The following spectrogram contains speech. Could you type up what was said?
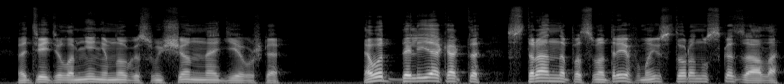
— ответила мне немного смущенная девушка. А вот Делия как-то странно посмотрев в мою сторону, сказала,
